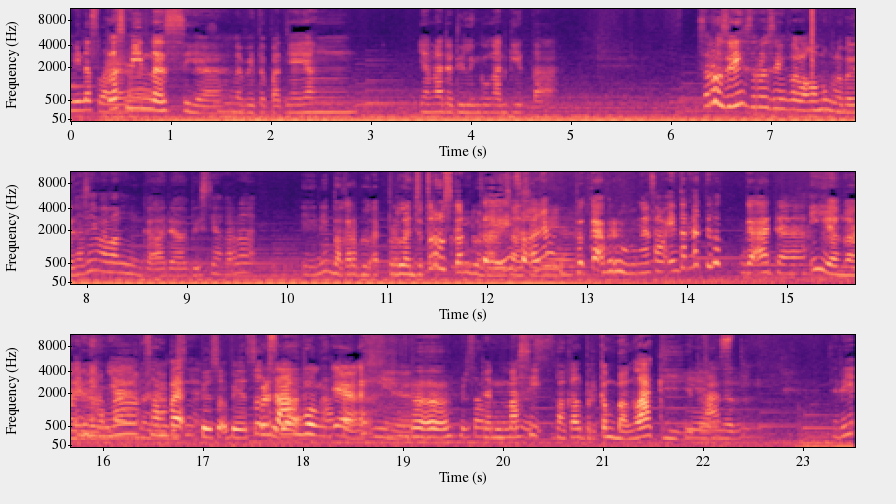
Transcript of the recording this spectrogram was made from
minus lah. plus ya. minus ya lebih tepatnya yang yang ada di lingkungan kita. Seru sih seru sih kalau ngomong globalisasi memang nggak ada habisnya karena ya ini bakal berla- berlanjut terus kan Soalnya- globalisasi. soalnya kayak berhubungan sama internet itu nggak ada iya nggak ada. endingnya. ada sampai besok-besok juga Bersambung, apa? ya. Iya. Heeh, bersambung dan masih bakal berkembang lagi gitu Iya, bener. jadi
